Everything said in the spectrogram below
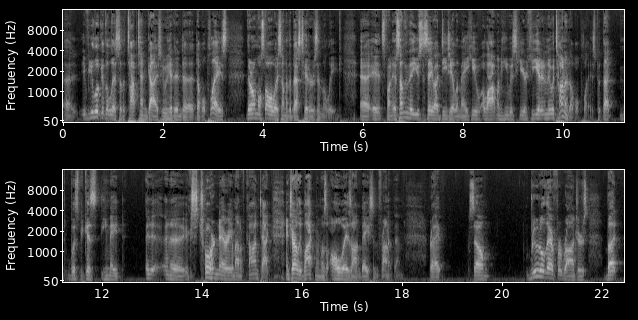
uh, if you look at the list of the top 10 guys who hit into double plays, they're almost always some of the best hitters in the league. Uh, it's funny. It's something they used to say about DJ LeMahieu a lot when he was here. He hit into a ton of double plays, but that was because he made an, an extraordinary amount of contact, and Charlie Blackmon was always on base in front of him, right? So brutal there for Rodgers, but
